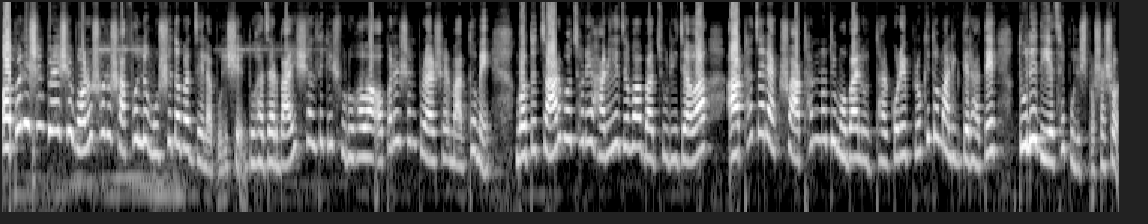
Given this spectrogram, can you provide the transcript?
operation প্রয়াসে বড়সড় সাফল্য মুর্শিদাবাদ জেলা পুলিশের। দু সাল থেকে শুরু হওয়া অপারেশন প্রয়াসের মাধ্যমে গত চার বছরে হারিয়ে যাওয়া বা চুরি যাওয়া আট হাজার একশো মোবাইল উদ্ধার করে প্রকৃত মালিকদের হাতে তুলে দিয়েছে পুলিশ প্রশাসন।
